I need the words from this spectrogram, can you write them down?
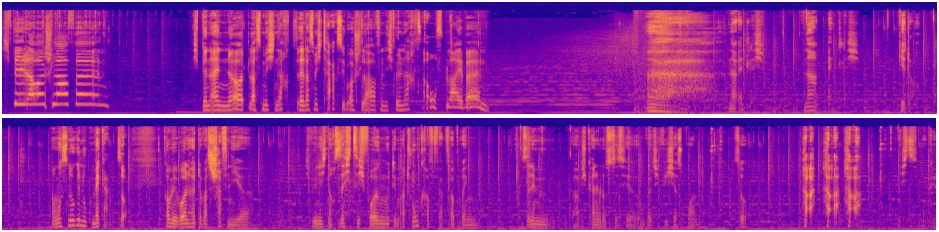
Ich will aber schlafen. Ich bin ein Nerd. Lass mich, nachts, äh, lass mich tagsüber schlafen. Ich will nachts aufbleiben. Ah, na endlich. Na endlich. Geht doch. Man muss nur genug meckern. So. Komm, wir wollen heute was schaffen hier. Ich will nicht noch 60 Folgen mit dem Atomkraftwerk verbringen. Außerdem habe ich keine Lust, dass hier irgendwelche Viecher spawnen. So. Ha, ha, ha. Nichts, okay.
